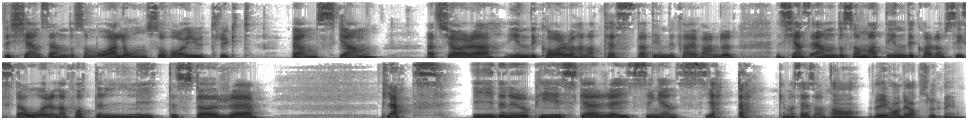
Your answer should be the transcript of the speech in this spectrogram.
det känns ändå som, och Alonso har ju uttryckt önskan att köra Indycar och han har testat Indy 500. Det känns ändå som att Indycar de sista åren har fått en lite större plats i den europeiska racingens hjärta. Kan man säga så? Ja, det håller jag absolut med om.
